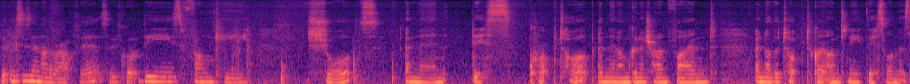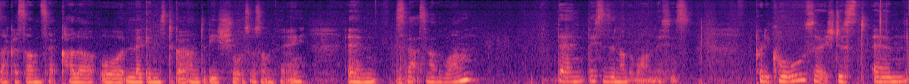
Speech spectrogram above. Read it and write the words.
But this is another outfit so we've got these funky shorts and then this crop top and then I'm going to try and find another top to go underneath this one that's like a sunset colour or leggings to go under these shorts or something. Um, so that's another one then this is another one this is pretty cool so it's just um,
